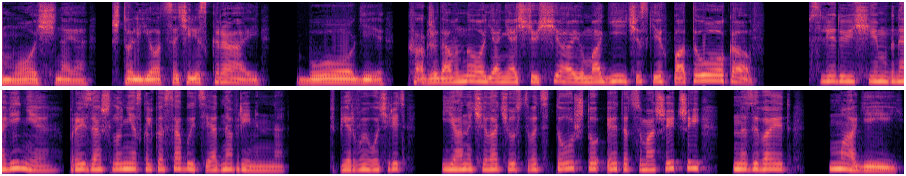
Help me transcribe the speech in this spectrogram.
мощная, что льется через край. Боги, как же давно я не ощущаю магических потоков. В следующее мгновение произошло несколько событий одновременно. В первую очередь, я начала чувствовать то, что этот сумасшедший называет магией.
